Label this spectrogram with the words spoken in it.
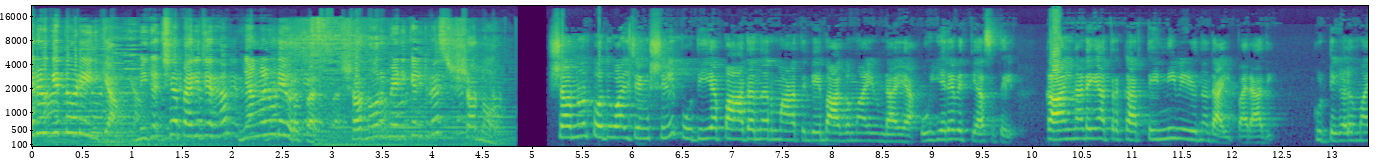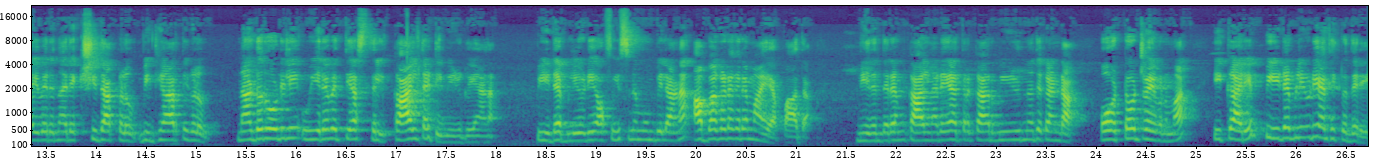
ആരോഗ്യത്തോടെ ഇരിക്കാം. മികച്ച പരിചരണം ഞങ്ങളുടെ ഉറപ്പ്. Shoranur medical trust Shoranur. ഷൊർണൂർ പൊതുവാൾ ജംഗ്ഷനിൽ പുതിയ പാത നിർമ്മാണത്തിന്റെ ഭാഗമായി ഉണ്ടായ ഉയര വ്യത്യാസത്തിൽ കാൽനടയാത്രക്കാർ തെന്നി വീഴുന്നതായി പരാതി. കുട്ടികളുമായി വരുന്ന രക്ഷിതാക്കളും വിദ്യാർത്ഥികളും നടുറോഡിലെ ഉയര വ്യത്യാസത്തിൽ കാൽ തട്ടി വീഴുകയാണ്. പി ഡബ്ല്യു ഡി ഓഫീസിന് മുമ്പിലാണ് അപകടകരമായ പാത. നിരന്തരം കാൽനടയാത്രക്കാർ വീഴുന്നത് കണ്ട ഓട്ടോ ഡ്രൈവർമാർ ഇക്കാര്യം പി ഡബ്ല്യു ഡി അധികൃതരെ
